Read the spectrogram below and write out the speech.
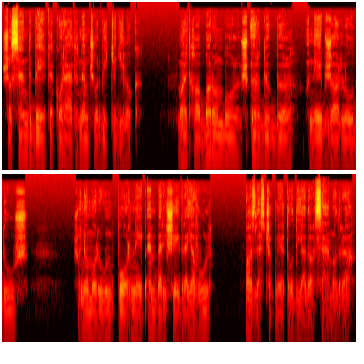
s a szent béke korát nem csorbítja gyilok, majd ha a baromból s ördögből a nép zsarló dús, s a nyomorún pornép emberiségre javul, az lesz csak méltó diadal számodra,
